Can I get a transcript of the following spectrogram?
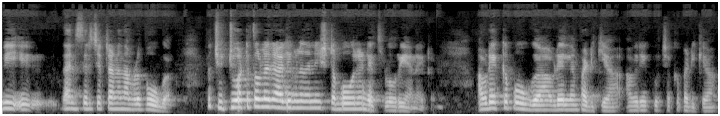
ഇതനുസരിച്ചിട്ടാണ് നമ്മൾ പോവുക. അപ്പൊ ചുറ്റുവട്ടത്തുള്ള രാജ്യങ്ങൾ തന്നെ ഇഷ്ടംപോലെ ഉണ്ട് എക്സ്പ്ലോർ ചെയ്യാനായിട്ട്. അവിടെയൊക്കെ പോവുക അവിടെയെല്ലാം പഠിക്കുക അവരെ കുറിച്ചൊക്കെ പഠിക്കുക.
